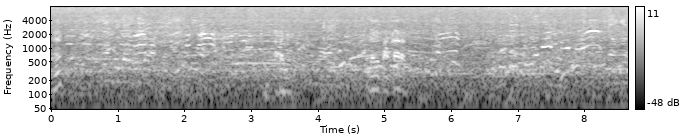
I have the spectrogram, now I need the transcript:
Hah? Apanya? Dari pakar. Jangan.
